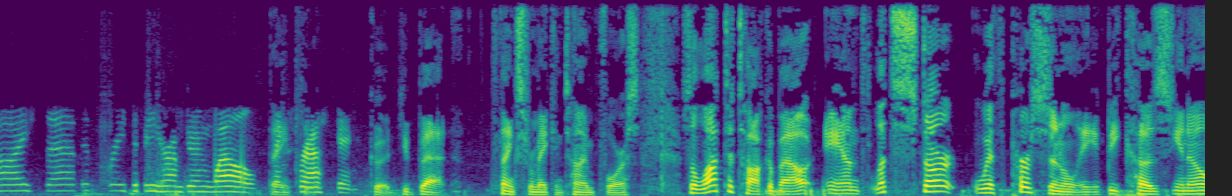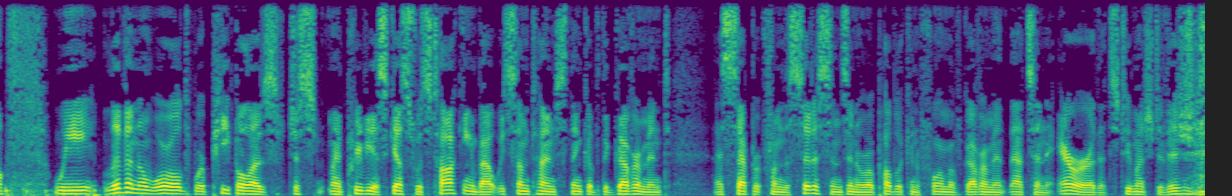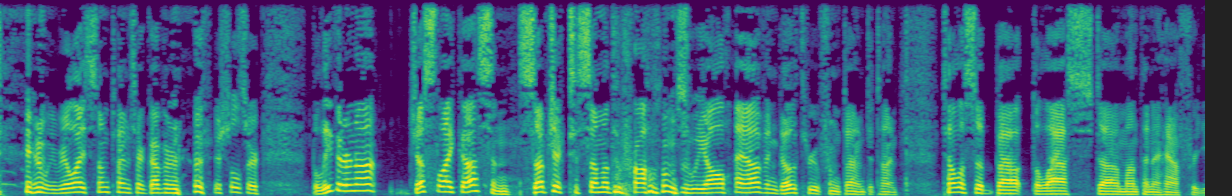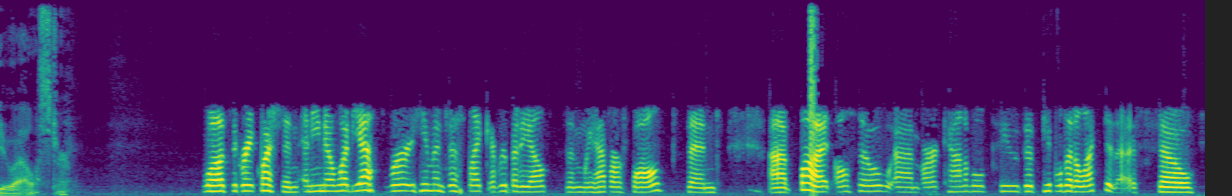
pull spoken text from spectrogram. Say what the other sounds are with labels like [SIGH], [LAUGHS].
Hi, Seth. It's great to be here. I'm doing well. Thank Thanks for asking. Good, you bet. Thanks for making time for us. There's a lot to talk about, and let's start with personally because, you know, we live in a world where people, as just my previous guest was talking about, we sometimes think of the government as separate from the citizens in a Republican form of government. That's an error. That's too much division. [LAUGHS] and we realize sometimes our government [LAUGHS] officials are, believe it or not, just like us and subject to some of the [LAUGHS] problems we all have and go through from time to time. Tell us about the last uh, month and a half for you, Allister. Well, it's a great question. And you know what? Yes, we're human just like everybody else, and we have our faults, and uh, but also um, are accountable to the people that elected us. So,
